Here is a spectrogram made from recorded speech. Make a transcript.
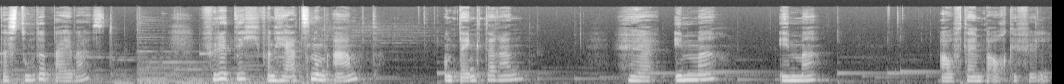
dass du dabei warst. Fühle dich von Herzen umarmt. Und denk daran, hör immer, immer auf dein Bauchgefühl.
